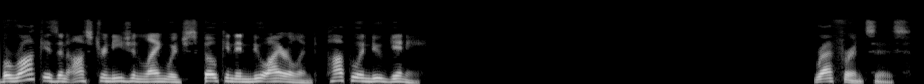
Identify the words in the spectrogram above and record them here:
Barak is an Austronesian language spoken in New Ireland, Papua New Guinea. References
